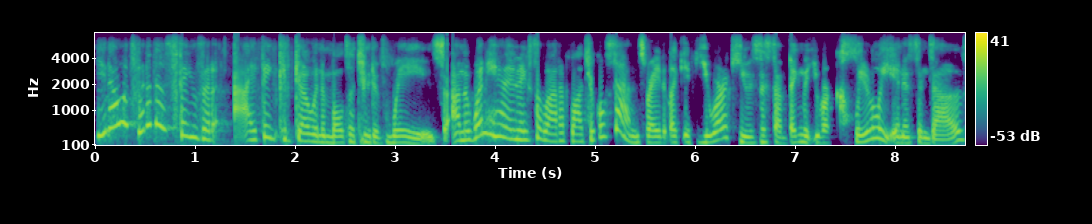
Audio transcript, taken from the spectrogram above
You know, it's one of those things that I think could go in a multitude of ways. On the one hand, it makes a lot of logical sense, right? Like if you are accused of something that you are clearly innocent of,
